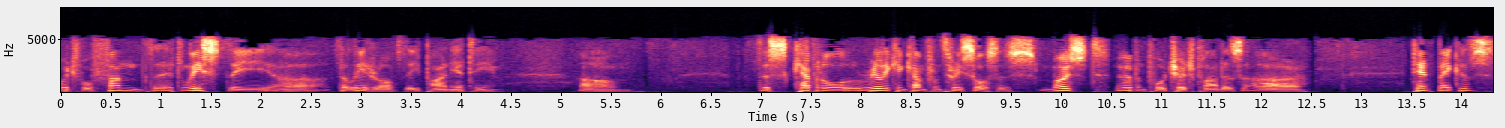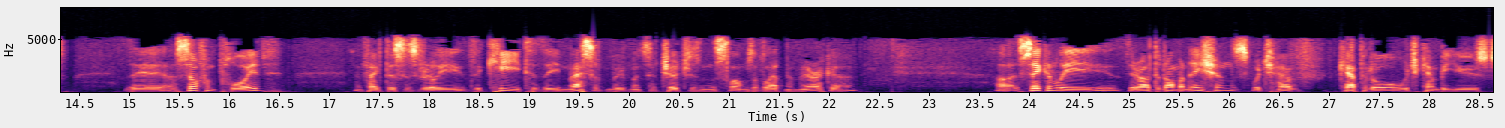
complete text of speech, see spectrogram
which will fund at least the uh, the leader of the pioneer team. Um, this capital really can come from three sources. Most urban poor church planters are tent makers. They are self-employed. In fact, this is really the key to the massive movements of churches in the slums of Latin America. Uh, secondly, there are denominations which have capital which can be used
